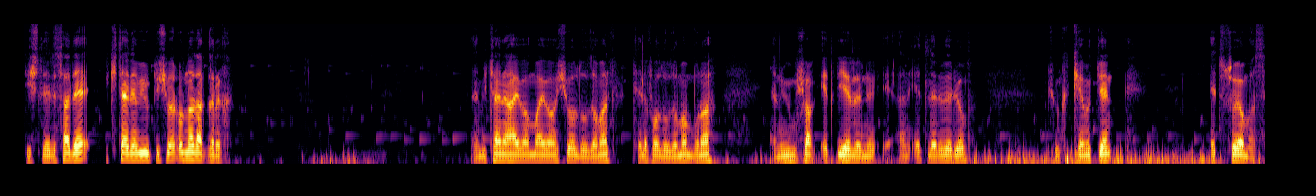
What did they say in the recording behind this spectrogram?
Dişleri sade iki tane büyük dişi var onlar da kırık. Yani bir tane hayvan hayvan şey olduğu zaman, telef olduğu zaman buna yani yumuşak etli yerlerini, yani etleri veriyorum. Çünkü kemikten et soyamaz.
